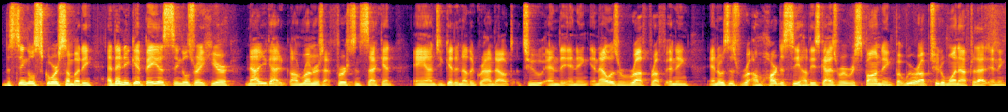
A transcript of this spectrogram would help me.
The single scores somebody, and then you get Baez singles right here. Now you got uh, runners at first and second, and you get another ground out to end the inning. And that was a rough, rough inning. And it was just um, hard to see how these guys were responding, but we were up two to one after that inning.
